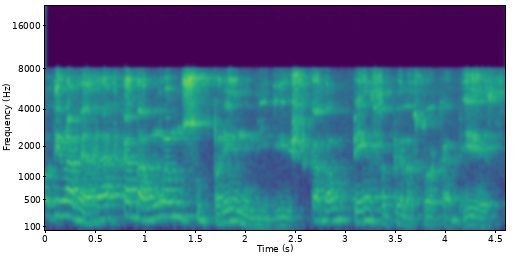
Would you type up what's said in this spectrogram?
onde, na verdade, cada um é um supremo ministro, cada um pensa pela sua cabeça,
